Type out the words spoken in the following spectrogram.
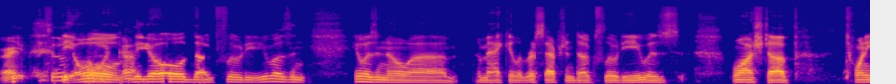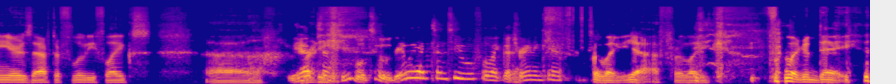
right? The Oh old God. the old Doug Flutie. He wasn't he wasn't no uh, immaculate reception Doug Flutie. He was washed up twenty years after Flutie Flakes. Uh, we had ready. Tim Tebow too. Didn't we have Tim Tebow for like a training camp? for like yeah for like for like a day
